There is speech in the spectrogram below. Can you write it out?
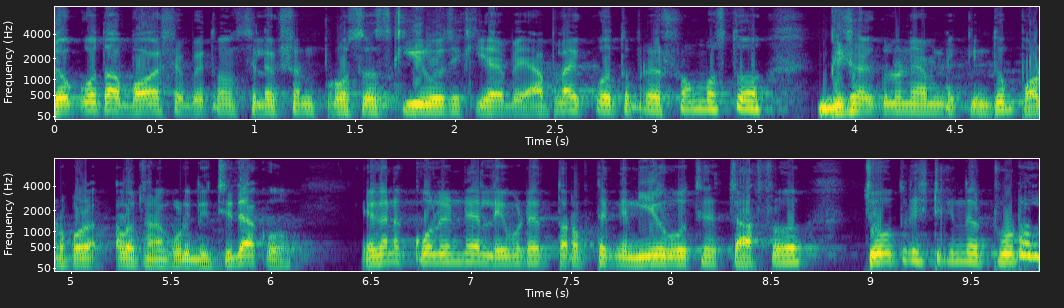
যোগ্যতা, বয়সে, বেতন সিলেকশন প্রসেস কী রয়েছে, কীভাবে অ্যাপ্লাই করতে পারে সমস্ত বিষয়গুলো নিয়ে আমরা কিন্তু পরপর আলোচনা করে দিচ্ছি। দেখো এখানে কোল ইন্ডিয়া লিমিটেড তরফ থেকে নিয়োগ হচ্ছে চারশো চৌত্রিশটি কিন্তু টোটাল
